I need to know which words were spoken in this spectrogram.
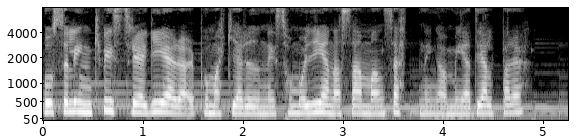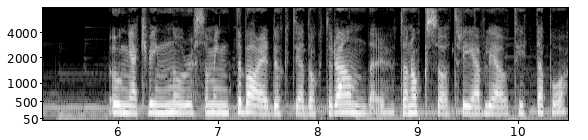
Bosse Lindqvist reagerar på Macchiarinis homogena sammansättning av medhjälpare. Unga kvinnor som inte bara är duktiga doktorander utan också trevliga att titta på.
